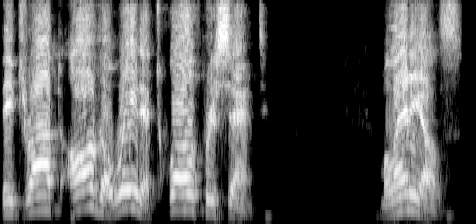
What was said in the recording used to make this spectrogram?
They dropped all the way to 12%. Millennials,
